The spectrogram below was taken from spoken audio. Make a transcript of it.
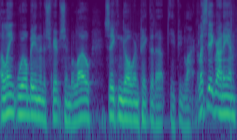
a link will be in the description below so you can go over and pick that up if you'd like. But let's dig right in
